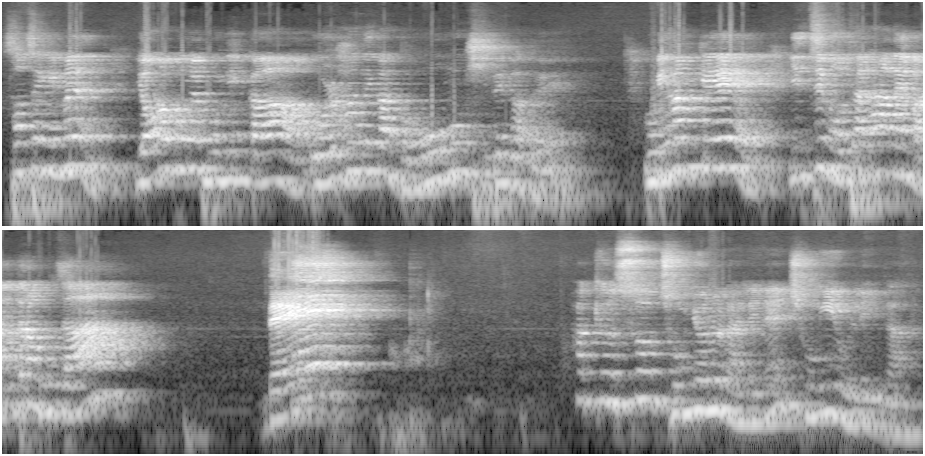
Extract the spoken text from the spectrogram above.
선생님은 여러분을 보니까 올 한 해가 너무 기대가 돼. 우리 함께 잊지 못할 한 해 만들어 보자. 네. 학교 수업 종료를 알리는 종이 울린다.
